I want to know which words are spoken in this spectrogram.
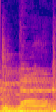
the wall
